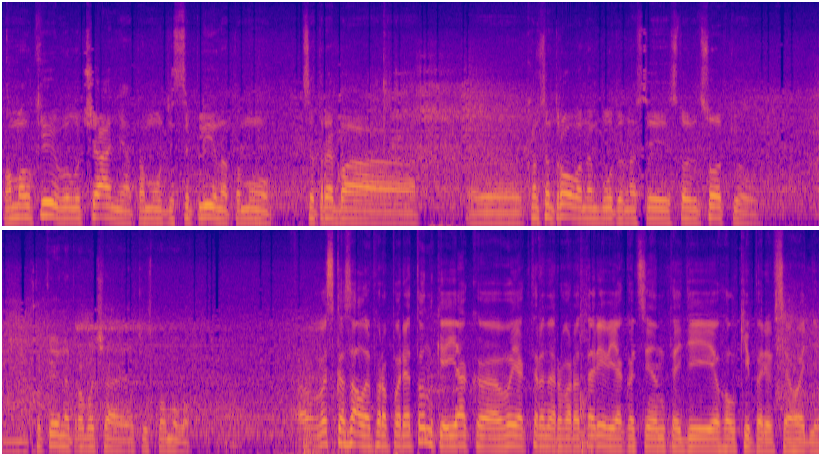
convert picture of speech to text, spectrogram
Помилки, вилучання, тому дисципліна, тому це треба концентрованим бути на всі 100%. Хокей не пробачає якихось помилок. Ви сказали про порятунки. Як е, ви, як тренер воротарів, як оціните дії голкіперів сьогодні?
